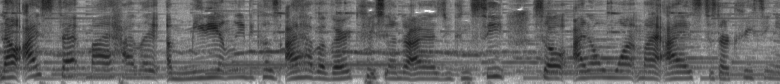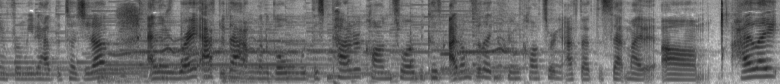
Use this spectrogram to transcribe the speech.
Now I set my highlight immediately because I have a very creasy under eye as you can see. So I don't want my eyes to start creasing and for me to have to touch it up. And then right after that I'm going to go in with this powder contour because I don't feel like cream contouring. After I have to set my um, highlight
